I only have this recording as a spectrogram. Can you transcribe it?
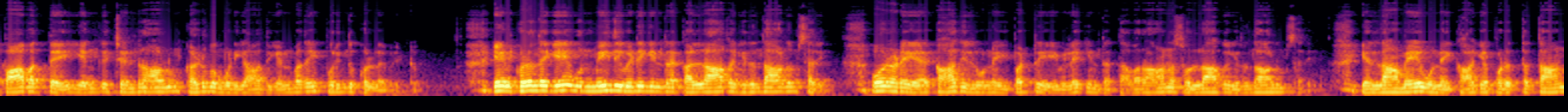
பாவத்தை எங்கு சென்றாலும் கழுவ முடியாது என்பதை புரிந்து கொள்ள வேண்டும். என் குழந்தையே உன் மீது விடுகின்ற கல்லாக இருந்தாலும் சரி உன்னுடைய காதில் உன்னை பற்றி விளைகின்ற தவறான சொல்லாக இருந்தாலும் சரி எல்லாமே உன்னை காயப்படுத்தத்தான்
